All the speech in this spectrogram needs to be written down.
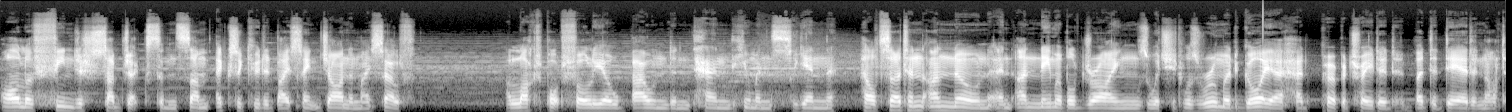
all of fiendish subjects, and some executed by St. John and myself. A locked portfolio bound in tanned human skin held certain unknown and unnameable drawings which it was rumored Goya had perpetrated but dared not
